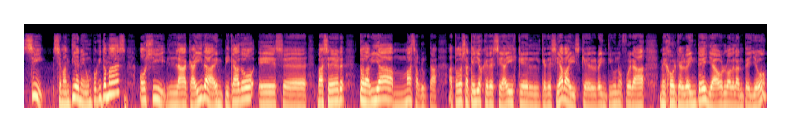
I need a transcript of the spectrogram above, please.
si se mantiene un poquito más o si la caída en picado es, eh, va a ser todavía más abrupta. A todos aquellos que deseáis que el que deseabais que el 21 fuera mejor que el 20, ya os lo adelanté yo,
